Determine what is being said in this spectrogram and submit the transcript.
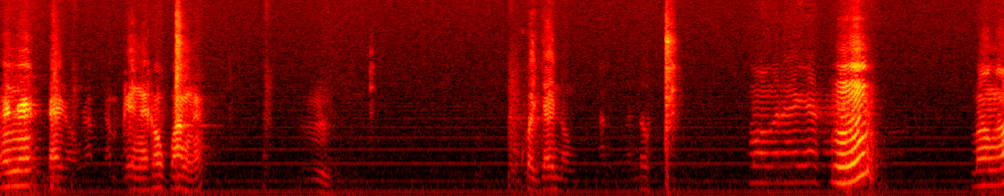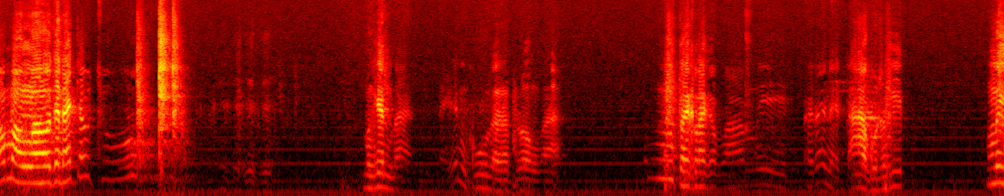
อันนี้ได้รองรับทำเพลงให้เขาฟังนะอืมค่อยใจน้องนั่งกันดูมองอะไรอะอืมมองเอามองเงาจะไหนเจ้าชู้มึงเห็นไหมเห็นกูเลยรับรองว่าอืมแต่ไกลกับว่ามีอะไรในตากูสักที มี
